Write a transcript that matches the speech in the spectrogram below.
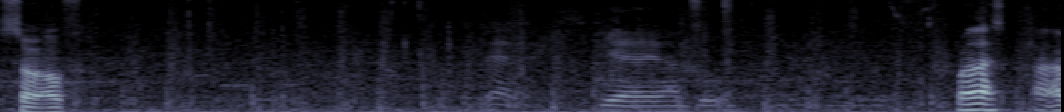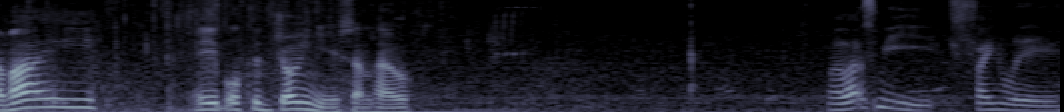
Sort of. Yeah, yeah, absolutely. Well, that's, am I able to join you somehow? Well, that's me finally.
